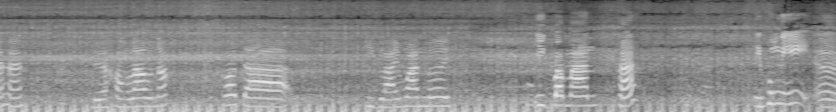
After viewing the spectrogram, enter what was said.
นะคะเหลือของเราเนาะก็จะอีกหลายวันเลย อีกประมาณฮะอีกพรุ่งนี้เออ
